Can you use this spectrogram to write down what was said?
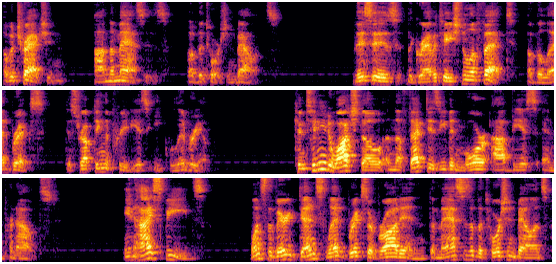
of attraction on the masses of the torsion balance. This is the gravitational effect of the lead bricks disrupting the previous equilibrium. Continue to watch though, and the effect is even more obvious and pronounced. In high speeds, once the very dense lead bricks are brought in, the masses of the torsion balance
